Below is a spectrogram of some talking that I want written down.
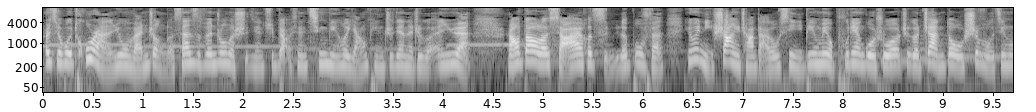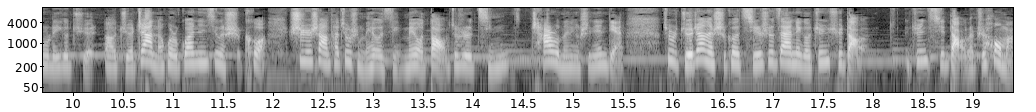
而且会突然用完整的三四分钟的时间去表现清平和杨平之间的这个恩怨。然后到了小爱和子瑜的部分，因为你上一场打斗戏你并没有铺垫过说这个战斗是否进入了一个决呃决战的或者关键性的时刻，事实上它就是没有进没有到，就是秦插入的那个时间点，就是决战的时刻其实是在那个军旗倒军旗倒了之后嘛。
